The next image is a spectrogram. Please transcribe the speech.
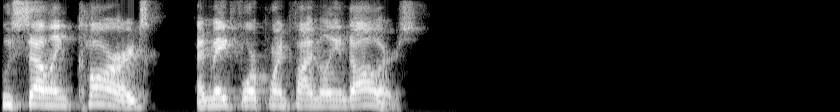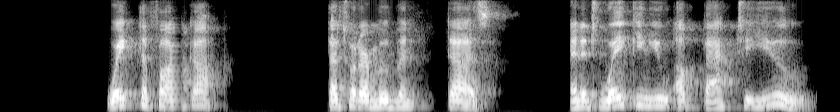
who's selling cards and made $4.5 million. Wake the fuck up. That's what our movement does. And it's waking you up back to you.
